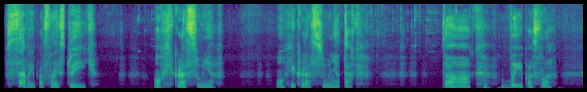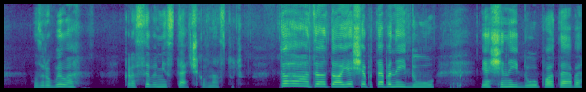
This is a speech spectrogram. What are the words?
Все випасла і стоїть. Ох, і красуня. Ох, і красуня, так? Так, випасла. Зробила красиве містечко в нас тут. Да, да, да, я ще по тебе не йду. Я ще не йду по тебе.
